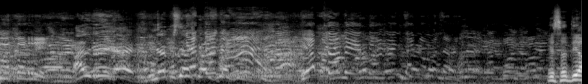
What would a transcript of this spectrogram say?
ಮಾತಾಡ್ರಿ. ಅಲ್ರಿ. ಈ ಸದ್ಯ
